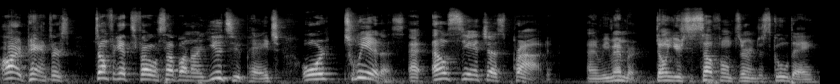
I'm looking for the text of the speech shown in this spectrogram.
Alright, Panthers, don't forget to follow us up on our YouTube page or tweet at us at LCHS Proud. And remember, don't use your cell phones during the school day.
